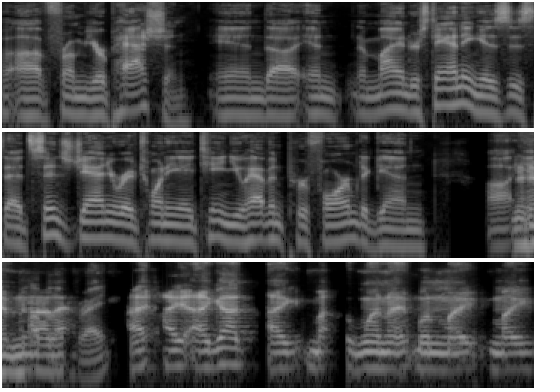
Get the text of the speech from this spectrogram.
uh, from your passion. And uh, and my understanding is is that since January of 2018, you haven't performed again uh, in public, right? I, I, I got I my, when I when my my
